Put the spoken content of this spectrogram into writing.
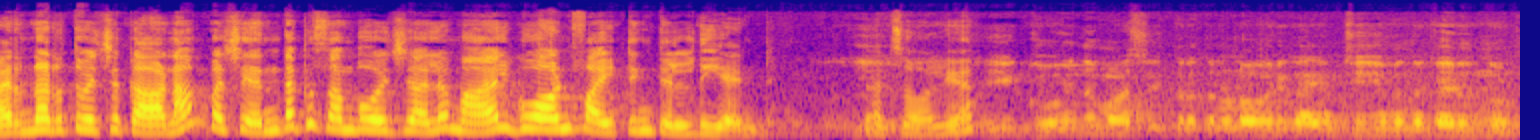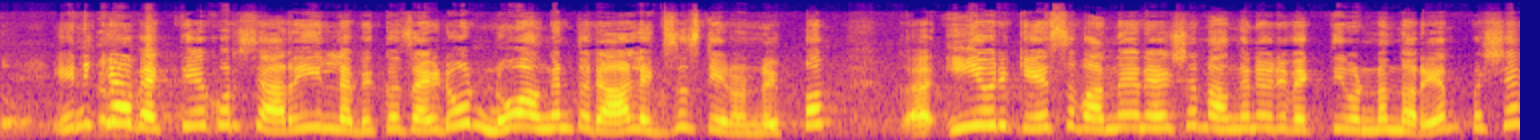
വരുന്നിടത്ത് വെച്ച് കാണാം. പക്ഷെ എന്തൊക്കെ സംഭവിച്ചാലും I go on fighting till the end that's all ya ഈ ഗോവിന്ദ മാഷ് ഇത്തരത്തിലുള്ള ഒരു കാര്യം ചെയ്യുമെന്ന് കരുതുന്നുണ്ടോ? എനിക്ക് ആ വ്യക്തിയെ കുറിച്ച് അറിയില്ല ബിക്കോസ് ഐ ഡോണ്ട് നോ അങ്ങനത്തെ ഒരാൾ എക്സിസ്റ്റ് ചെയ്യുന്നുണ്ട്. ഇപ്പം ഈ ഒരു കേസ് വന്നതിന് ശേഷം അങ്ങനെ ഒരു വ്യക്തി ഉണ്ടെന്നറിയാം. പക്ഷെ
